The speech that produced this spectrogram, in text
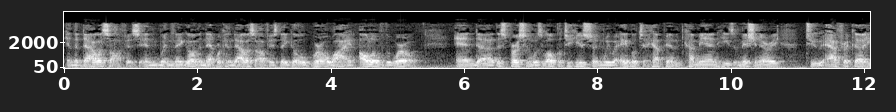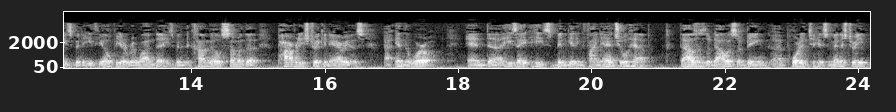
in the Dallas office, and when they go on the network in the Dallas office, they go worldwide, all over the world. And uh, this person was local to Houston. We were able to help him come in. He's a missionary to Africa. He's been to Ethiopia, Rwanda. He's been in the Congo, some of the poverty-stricken areas uh, in the world and uh, he's a, he's been getting financial help. Thousands of dollars are being uh, poured into his ministry.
